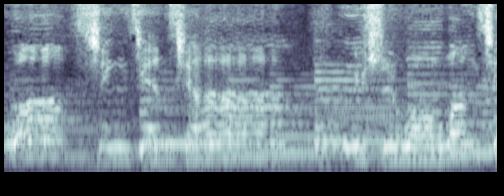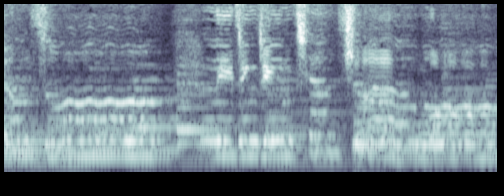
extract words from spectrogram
我心坚强，于是我往前走，你紧紧牵着我，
